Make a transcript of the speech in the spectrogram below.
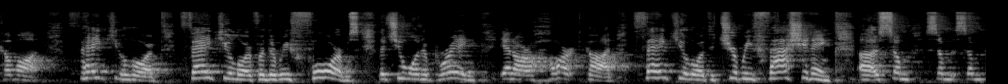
Come on. Thank you, Lord. Thank you, Lord, for the reforms that you want to bring in our heart, God. Thank you, Lord, that you're refashioning uh, some some some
